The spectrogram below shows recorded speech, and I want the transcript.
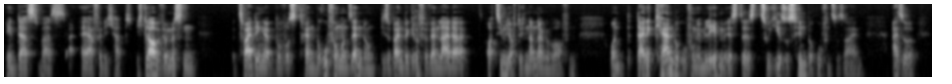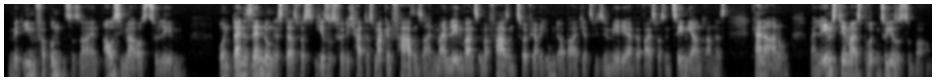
in das, was er für dich hat. Ich glaube, wir müssen zwei Dinge bewusst trennen, Berufung und Sendung. Diese beiden Begriffe werden leider auch ziemlich oft durcheinander geworfen. Und deine Kernberufung im Leben ist es, zu Jesus hin berufen zu sein. Also mit ihm verbunden zu sein, aus ihm heraus zu leben. Und deine Sendung ist das, was Jesus für dich hat. Das mag in Phasen sein. In meinem Leben waren es immer Phasen. Zwölf Jahre Jugendarbeit, jetzt Vision Media, wer weiß, was in zehn Jahren dran ist. Keine Ahnung. Mein Lebensthema ist, Brücken zu Jesus zu bauen.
